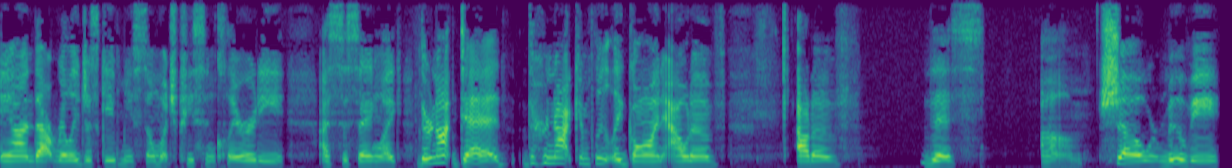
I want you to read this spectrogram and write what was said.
And that really just gave me so much peace and clarity as to saying like they're not dead, they're not completely gone out of out of this um, show or movie.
